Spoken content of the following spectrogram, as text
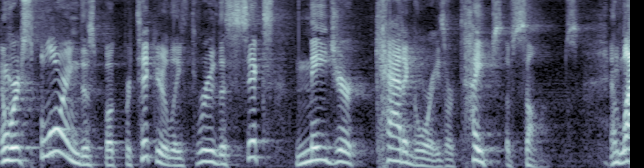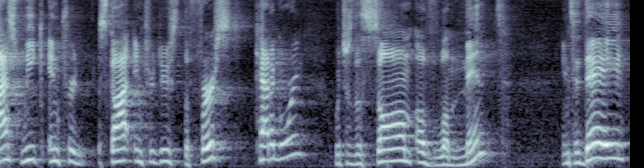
And we're exploring this book particularly through the six major categories or types of Psalms. And last week, Scott introduced the first category, which is the Psalm of Lament. And today,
